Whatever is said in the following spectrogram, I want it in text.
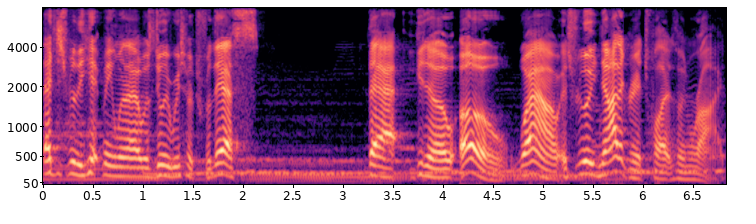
that just really hit me when I was doing research for this that, you know, oh, wow, it's really not a great Twilight Zone ride.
